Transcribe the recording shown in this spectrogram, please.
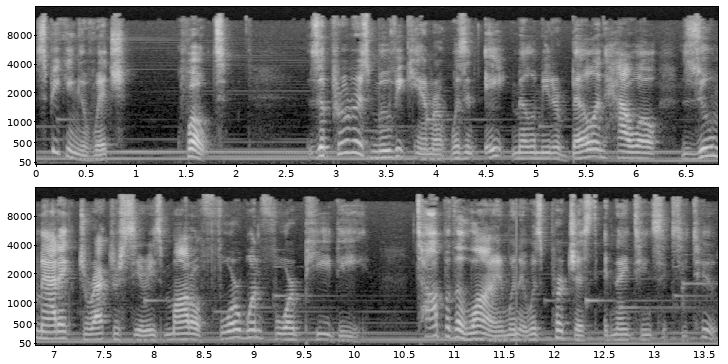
Speaking of which, quote, Zapruder's movie camera was an 8mm Bell & Howell Zoomatic Director Series Model 414 PD, top of the line when it was purchased in 1962.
